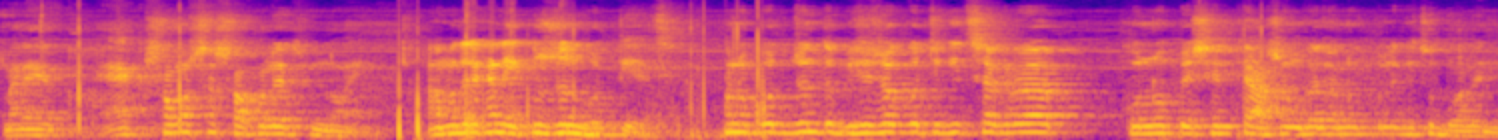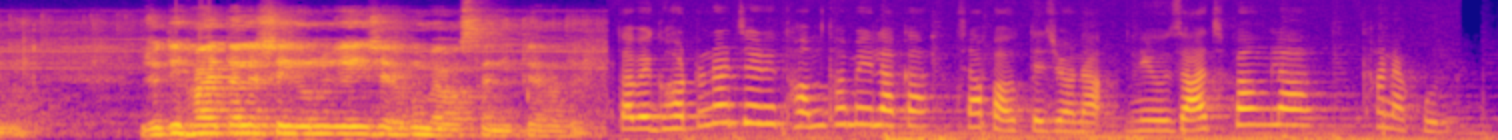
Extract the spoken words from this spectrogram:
মানে এক সমস্যা সকলের নয়। আমাদের এখানে একুশ জন ভর্তি আছে। এখনও পর্যন্ত বিশেষজ্ঞ চিকিৎসকরা কোনো পেশেন্টকে আশঙ্কাজনক বলে কিছু বলেননি। যদি হয় তাহলে সেই অনুযায়ী সেরকম ব্যবস্থা নিতে হবে। তবে ঘটনার জেরে থমথমে এলাকা, চাপা উত্তেজনা। নিউজ আজ বাংলা, খানাকুল।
